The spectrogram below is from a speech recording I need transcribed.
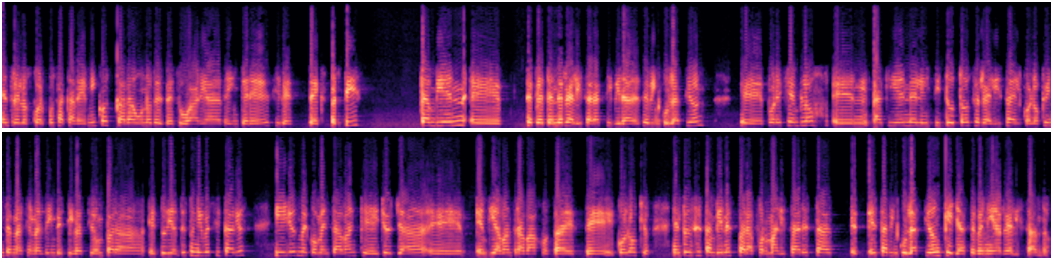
entre los cuerpos académicos, cada uno desde su área de interés y de, expertise. También eh, se pretende realizar actividades de vinculación. Eh, por ejemplo, en, aquí en el instituto se realiza el Coloquio Internacional de Investigación para Estudiantes Universitarios y ellos me comentaban que ellos ya eh, enviaban trabajos a este coloquio. Entonces también es para formalizar esta vinculación que ya se venía realizando.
